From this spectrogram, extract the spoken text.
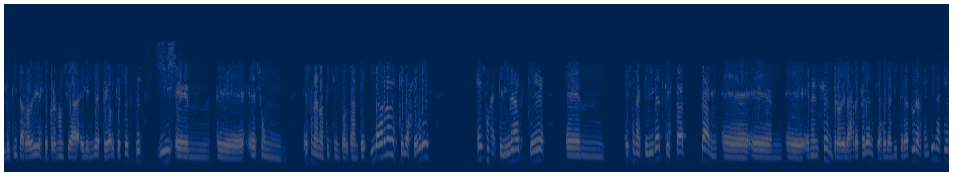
Luquita Rodríguez, que pronuncia el inglés peor que Shakespeare, y es un es una noticia importante. Y la verdad es que el ajedrez es una actividad que em, es una actividad que está tan eh, em, eh, en el centro de las referencias de la literatura argentina que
